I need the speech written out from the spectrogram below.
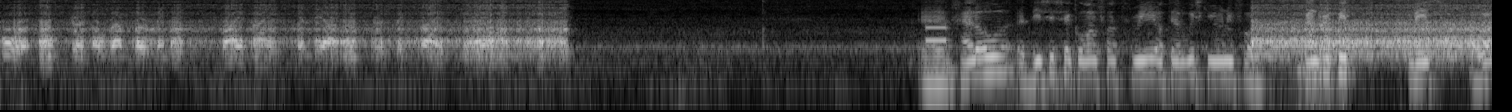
4, Oscar November Lima, 59 India Oscar 65. Uh, hello, this is Echo Alpha 3 Hotel Whiskey Uniform. Can repeat, please? Over.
